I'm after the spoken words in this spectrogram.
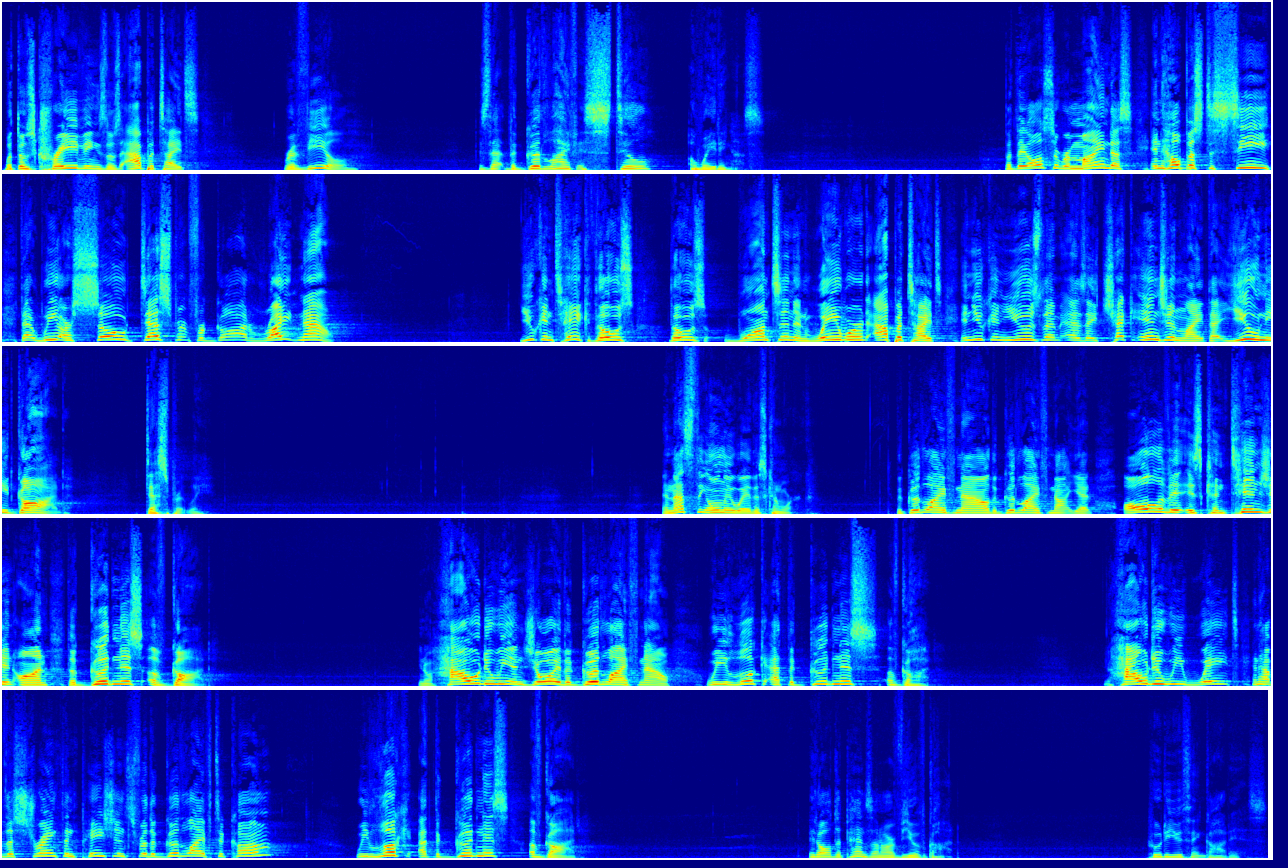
What those cravings, those appetites reveal is that the good life is still awaiting us but they also remind us and help us to see that we are so desperate for God right now. You can take those, those wanton and wayward appetites and you can use them as a check engine light that you need God desperately. And that's the only way this can work. The good life now, the good life not yet, all of it is contingent on the goodness of God. You know, how do we enjoy the good life now? We look at the goodness of God. How do we wait and have the strength and patience for the good life to come? We look at the goodness of God. It all depends on our view of God. Who do you think God is?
